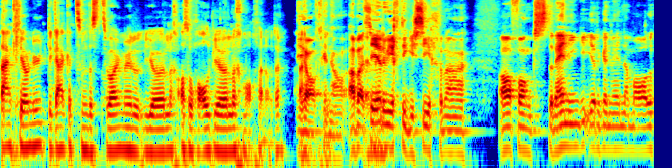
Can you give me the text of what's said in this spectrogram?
denke ich, auch nichts dagegen, um das zweimal jährlich, also halbjährlich machen, oder? Ja, genau. Aber sehr äh, wichtig ist sicher, äh, anfangs Training irgendwann einmal,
